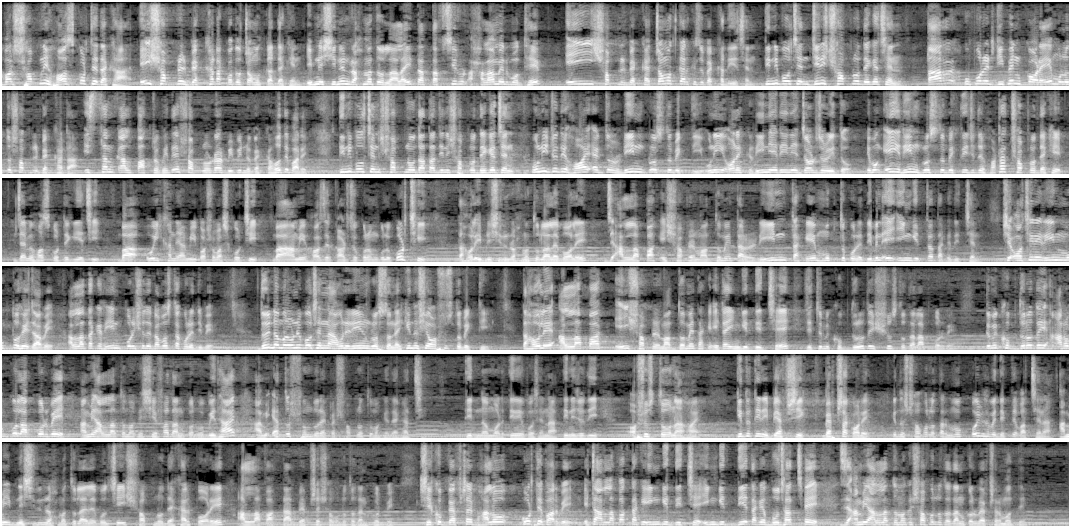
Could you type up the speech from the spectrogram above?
আবার স্বপ্নে হজ করতে দেখা, এই স্বপ্নের ব্যাখ্যাটা কত চমৎকার দেখেন। ইবনে সিনেন লালাই তার তাফসিরুল হালামের মধ্যে এই স্বপ্নের ব্যাখ্যা চমৎকার কিছু ব্যাখ্যা দিয়েছেন। তিনি বলছেন, যিনি স্বপ্ন দেখেছেন তার উপরে ডিপেন্ড করে মূলত স্বপ্নের ব্যাখ্যাটা। স্থান, কাল পাত্র ভেদে স্বপ্নটার বিভিন্ন ব্যাখ্যা হতে পারে। তিনি বলছেন, স্বপ্নদাতা যিনি স্বপ্ন দেখেছেন, উনি যদি হয় একজন ঋণগ্রস্ত ব্যক্তি, উনি অনেক ঋণে ঋণে জর্জরিত। এবং এই ঋণগ্রস্ত ব্যক্তি যদি হঠাৎ স্বপ্ন দেখে যে আমি হজ করতে গিয়েছি, বা ওইখানে আমি বসবাস করছি, বা আমি হজের কার্যক্রমগুলো করছি তাহলে ইবনে শিরিন রহমতুল্লাহ বলে যে আল্লাহ পাক এই স্বপ্নের মাধ্যমে তার ঋণটাকে মুক্ত করে দিবেন, এই ইঙ্গিতটা তাকে দিচ্ছেন। সে অচিরে ঋণ মুক্ত হয়ে যাবে, আল্লাহ তাকে ঋণ পরিশোধের ব্যবস্থা করে দিবে। দুই নম্বর, উনি বলছেন, না, উনি ঋণগ্রস্ত নয়, কিন্তু সে অসুস্থ ব্যক্তি। তাহলে আল্লাহ পাক এই স্বপ্নের মাধ্যমে তাকে এটা ইঙ্গিত দিচ্ছে যে তুমি খুব দ্রুতই সুস্থতা লাভ করবে। তুমি খুব দ্রুতই আরোগ্য লাভ করবে। আমি আল্লাহ তোমাকে শেফা দান করব। বিধায় আমি এত সুন্দর একটা স্বপ্ন তোমাকে দেখাচ্ছি। তিন নম্বরে তিনি বলছেন, না, তিনি যদি অসুস্থও না হয় কিন্তু তিনি ব্যবসায়িক ব্যবসা করে, কিন্তু সফলতার মুখ ওইভাবে দেখতে পাচ্ছে না। আমি ইবনে শিরিন রহমতুল্লাহ বলছি, এই স্বপ্ন দেখার পরে আল্লাহ পাক তার ব্যবসায় সফলতা দান করবে। সে খুব ব্যবসায় ভালো করতে পারবে, এটা আল্লাহ পাক তাকে ইঙ্গিত দিচ্ছে, ইঙ্গিত দিয়ে তাকে বোঝাচ্ছে যে আমি আল্লাহ তোমাকে সফলতা দান করব ব্যবসার মধ্যে।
